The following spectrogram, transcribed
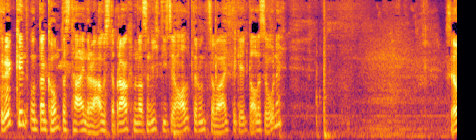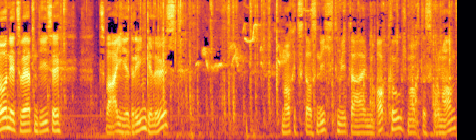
drücken und dann kommt das Teil raus. Da braucht man also nicht diese Halter und so weiter, geht alles ohne. So, und jetzt werden diese zwei hier drin gelöst. Ich mache jetzt das nicht mit einem Akku, ich mache das von Hand,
